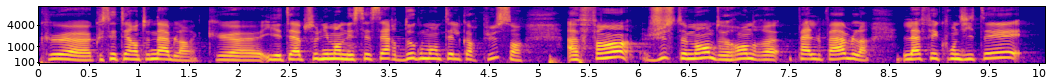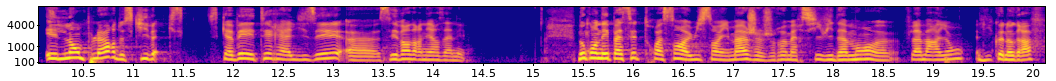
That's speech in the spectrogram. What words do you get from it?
que, euh, que c'était intenable, qu'il euh, était absolument nécessaire d'augmenter le corpus afin justement de rendre palpable la fécondité et l'ampleur de ce qui, ce qui, avait été réalisé euh, ces 20 dernières années. Donc on est passé de 300 à 800 images. Je remercie évidemment euh, Flammarion, l'iconographe,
